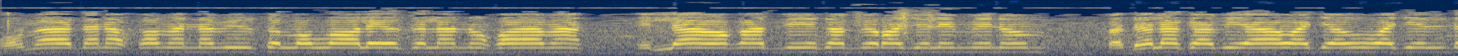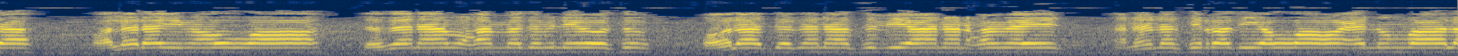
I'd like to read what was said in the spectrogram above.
وما تنخم النبي صلى الله عليه وسلم نخامة إلا وقد في كف رجل منهم فدلك بها وجهه وجلده. قال رحمه الله دثنا محمد بن يوسف قال دثنا سفيان حميد عن أنس رضي الله عنه قال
